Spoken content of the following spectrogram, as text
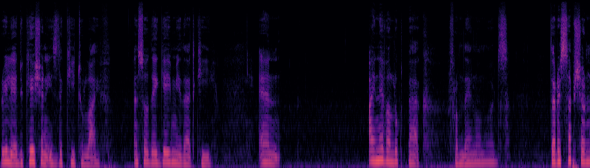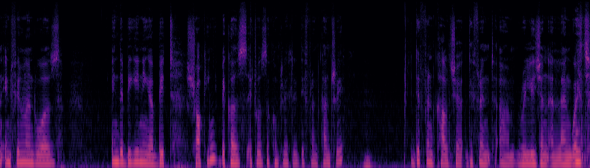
really education is the key to life. And so they gave me that key. And I never looked back from then onwards. The reception in Finland was, in the beginning, a bit shocking because it was a completely different country, Mm. different culture, different um, religion and language.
